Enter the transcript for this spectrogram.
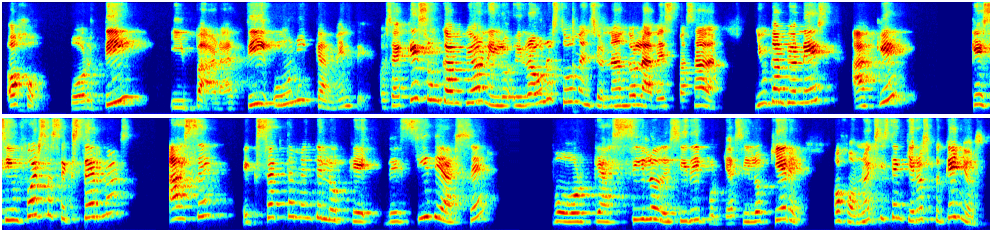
ojo, por ti y para ti únicamente. O sea, ¿qué es un campeón? Y, y Raúl estuvo mencionando la vez pasada. Y un campeón es aquel que sin fuerzas externas hace exactamente lo que decide hacer porque así lo decide y porque así lo quiere. Ojo, no existen quieros pequeños,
